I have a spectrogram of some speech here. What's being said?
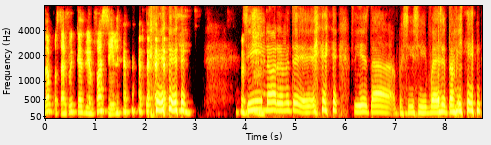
no, pues al fin que es bien fácil. Sí, no, realmente sí está, pues sí, sí, puede ser también.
